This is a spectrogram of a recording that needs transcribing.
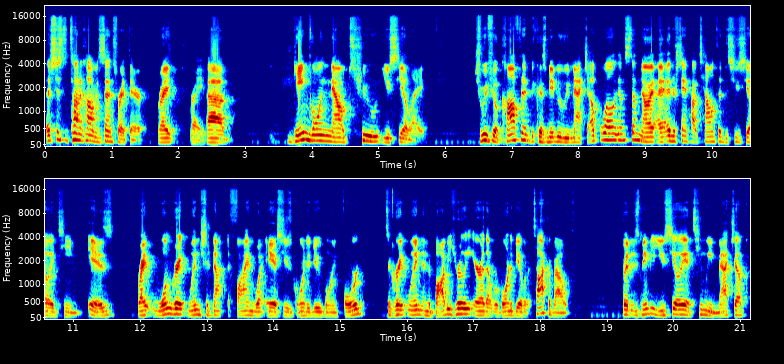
That's just a ton of common sense right there, right? Right. Uh, game going now to UCLA. Should we feel confident because maybe we match up well against them? Now, I, I understand how talented this UCLA team is, right? One great win should not define what ASU is going to do going forward. It's a great win in the Bobby Hurley era that we're going to be able to talk about. But is maybe UCLA a team we match up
